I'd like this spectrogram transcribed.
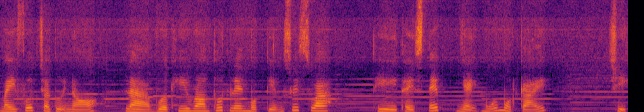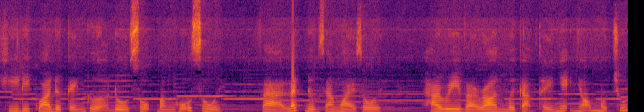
May phước cho tụi nó là vừa khi Ron thốt lên một tiếng suýt xoa thì thầy Snape nhảy mũi một cái. Chỉ khi đi qua được cánh cửa đồ sộ bằng gỗ sồi và lách được ra ngoài rồi, Harry và Ron mới cảm thấy nhẹ nhõm một chút.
